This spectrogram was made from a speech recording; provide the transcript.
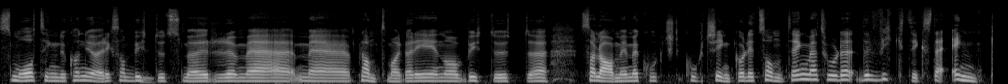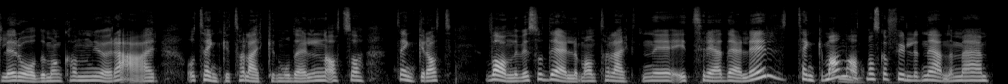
små ting du kan gjøre. Bytte ut smør med, med plantemargarin, og bytte ut eh, salami med kokt, kokt skinke og litt sånne ting. Men jeg tror det, det viktigste enkle rådet man kan gjøre, er å tenke tallerkenmodellen. Altså tenker at Vanligvis så deler man tallerkenen i, i tre deler, tenker man. At man skal fylle den ene med,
